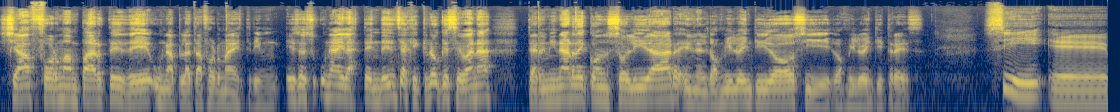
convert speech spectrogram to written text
ya forman parte de una plataforma de streaming. Eso es una de las tendencias que creo que se van a terminar de consolidar en el 2022 y 2023. Sí, eh,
